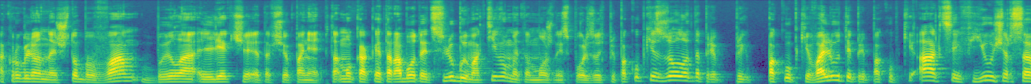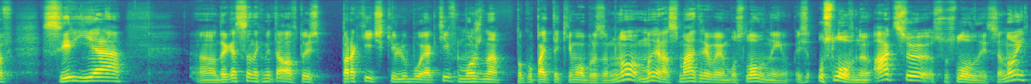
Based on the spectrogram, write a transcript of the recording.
округленные, чтобы вам было легче это все понять. Потому как это работает с любым активом, это можно использовать при покупке золота, при, при покупке валюты, при покупке акций, фьючерсов, сырья, э, драгоценных металлов, то есть практически любой актив можно покупать таким образом. Но мы рассматриваем условный, условную акцию с условной ценой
